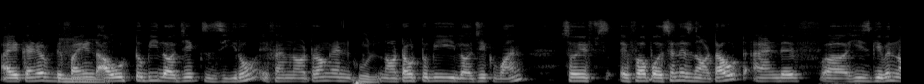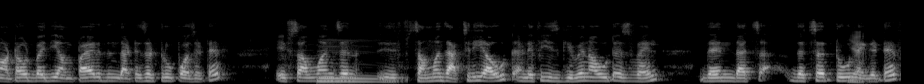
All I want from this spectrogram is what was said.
I kind of defined out to be logic zero, if I'm not wrong, and Cool. not out to be logic one. So, if if a person is not out and if uh, he's given not out by the umpire, then that is a true positive. If someone's an, if someone's actually out and if he's given out as well, then that's that's a true Yeah. negative.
